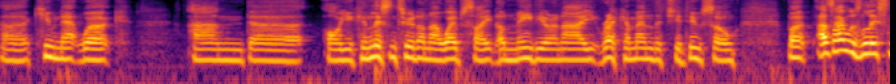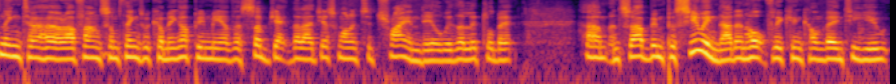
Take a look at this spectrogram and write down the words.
uh, Q Network, and uh, or you can listen to it on our website on media, and I recommend that you do so. But as I was listening to her, I found some things were coming up in me of a subject that I just wanted to try and deal with a little bit. Um, and so I've been pursuing that and hopefully can convey to you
